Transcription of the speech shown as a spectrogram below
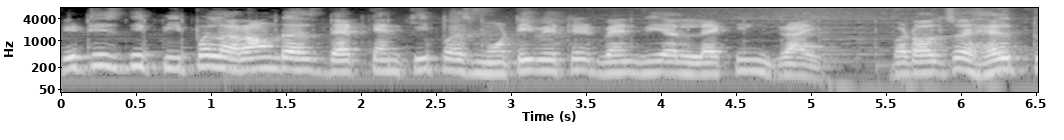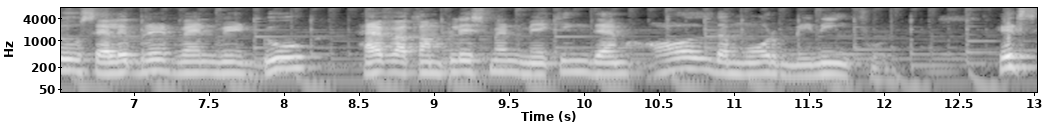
It is the people around us that can keep us motivated when we are lacking drive, but also help to celebrate when we do have accomplishment, making them all the more meaningful. It's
